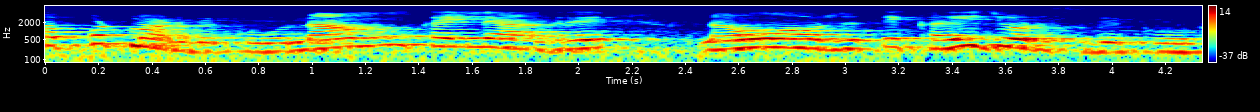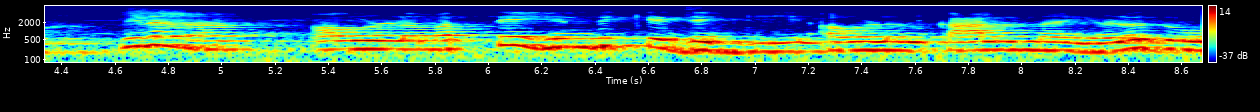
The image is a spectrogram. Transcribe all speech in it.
ಸಪೋರ್ಟ್ ಮಾಡಬೇಕು. ನಾವು ಕೈಲೇ ಆದರೆ ನಾವು ಅವ್ರ ಜೊತೆ ಕೈ ಜೋಡಿಸ್ಬೇಕು. ವಿನಃ ಅವಳನ್ನ ಮತ್ತೆ ಹಿಂದಕ್ಕೆ ಜಗ್ಗಿ, ಅವಳನ್ನ ಕಾಲನ್ನು ಎಳೆದು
